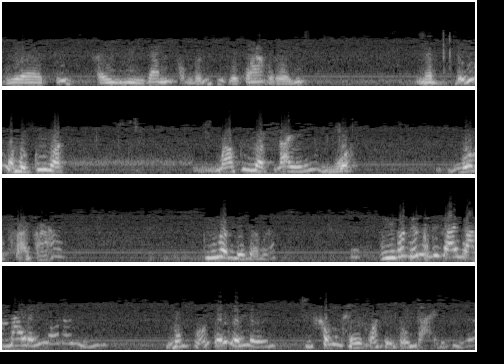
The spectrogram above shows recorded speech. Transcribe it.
vừa cái thầy gian phỏng vấn vừa qua vừa rồi là đúng là một quy luật. Mà quy luật này, buộc buộc phải phá nhưng mà được rồi vì nó đến một cái giai đoạn nào đấy nó đã gì một chỗ cái đấy rồi thì không thể có thể tồn tại được nữa.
